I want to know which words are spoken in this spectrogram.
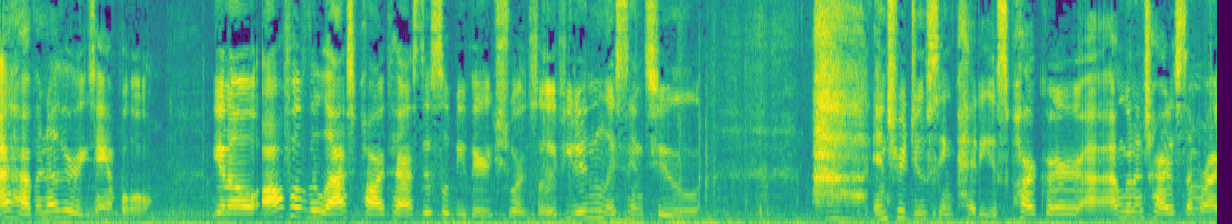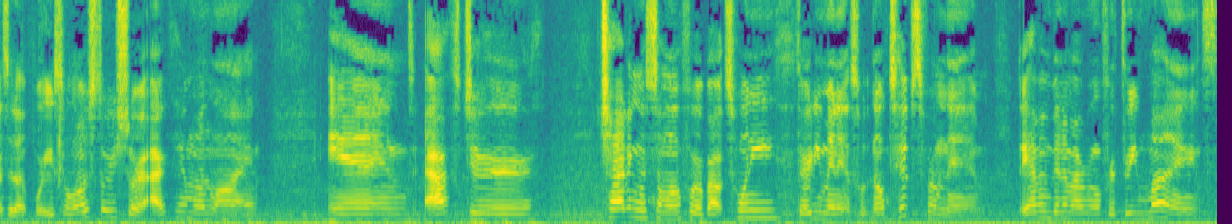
I have another example. You know, off of the last podcast, this will be very short. So if you didn't listen to introducing Pettiest Parker, I- I'm going to try to summarize it up for you. So, long story short, I came online and after chatting with someone for about 20, 30 minutes with no tips from them, they haven't been in my room for three months.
